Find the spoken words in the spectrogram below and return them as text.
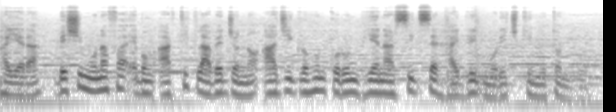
ভাইয়েরা বেশি মুনাফা এবং আর্থিক লাভের জন্য আজই গ্রহণ করুন ভিয়েনার সিডসের হাইব্রিড মরিচ কি নূতন গুণ।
